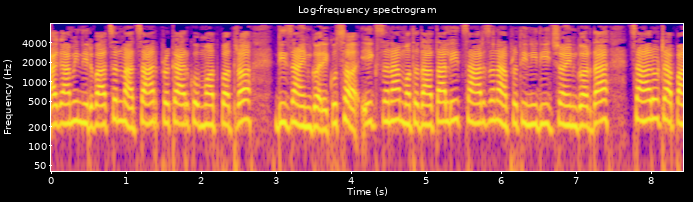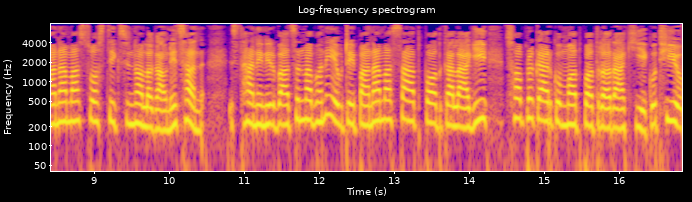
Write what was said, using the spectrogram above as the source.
आगामी निर्वाचनमा चार प्रकारको मतपत्र डिजाइन गरेको छ। एकजना मतदाताले चारजना प्रतिनिधि चयन गर्दा चारवटा पानामा स्वस्तिक चिन्ह लगाउनेछन्। स्थानीय निर्वाचनमा भने एउटै पानामा सात पदका लागि छ प्रकारको मतपत्र राखिएको थियो।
